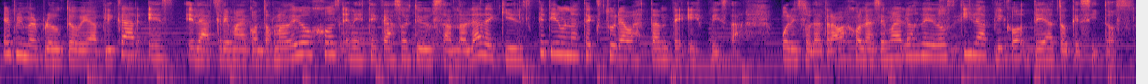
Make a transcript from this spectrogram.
El primer producto que voy a aplicar es la crema de contorno de ojos, en este caso estoy usando la de Kiehl's que tiene una textura bastante espesa, por eso la trabajo en la cima de los dedos y la aplico de a toquecitos.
